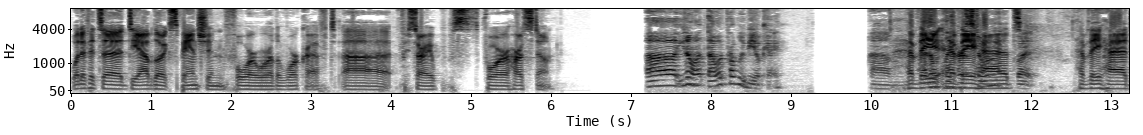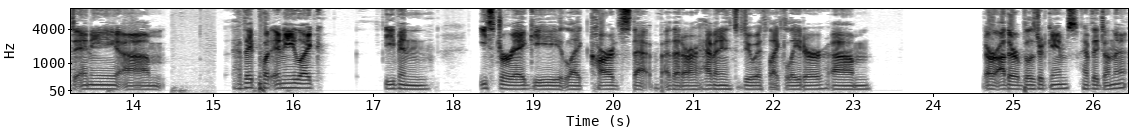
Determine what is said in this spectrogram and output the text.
What if it's a Diablo expansion for World of Warcraft? Uh, sorry, for Hearthstone. Uh, you know what? That would probably be okay. Um, Have they- have they had- But Have they had any? Um, have they put any like even Easter eggy like cards that that are have anything to do with like later um, or other Blizzard games? Have they done that?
